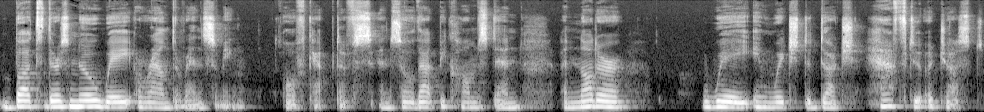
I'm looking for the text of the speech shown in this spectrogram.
But there's no way around the ransoming of captives, and so that becomes then another way in which the Dutch have to adjust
